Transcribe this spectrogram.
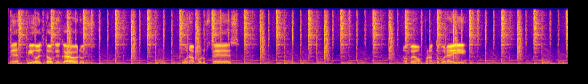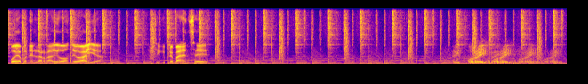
Me despido del toque, cabros. Una por ustedes, nos vemos pronto por ahí. Voy a poner la radio donde vaya. Así que prepárense. Ritmo rey, ritmo rey.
